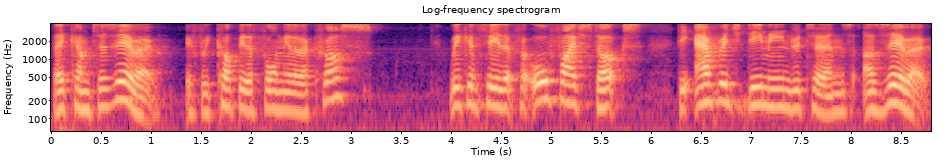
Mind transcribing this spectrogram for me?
They come to zero. If we copy the formula across, we can see that for all five stocks, the average demeaned returns are zero.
